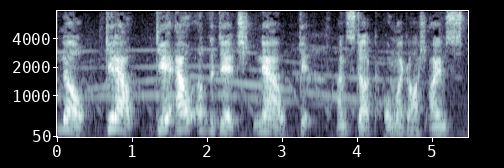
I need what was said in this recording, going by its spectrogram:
No. Get out. Get out of the ditch now. Get. I'm stuck. Oh my gosh. I am. okay.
